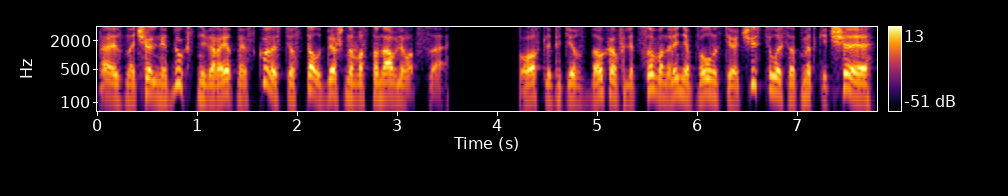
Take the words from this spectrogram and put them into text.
а изначальный дух с невероятной скоростью стал бешено восстанавливаться. После пяти вздохов лицо Ван Линя полностью очистилось от метки чая,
